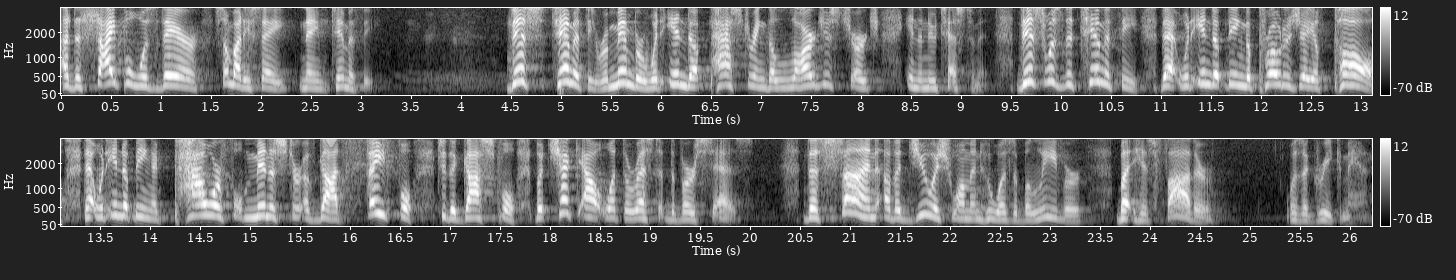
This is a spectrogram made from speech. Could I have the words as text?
A disciple was there, somebody say, named Timothy. This Timothy, remember, would end up pastoring the largest church in the New Testament. This was the Timothy that would end up being the protege of Paul, that would end up being a powerful minister of God, faithful to the gospel. But check out what the rest of the verse says the son of a Jewish woman who was a believer, but his father was a Greek man.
